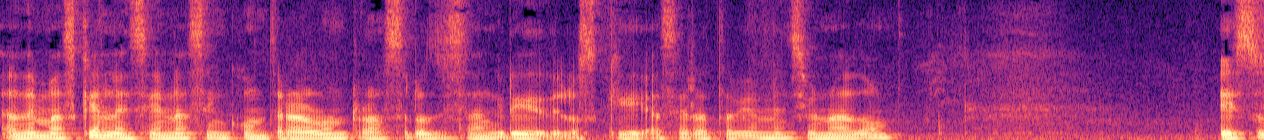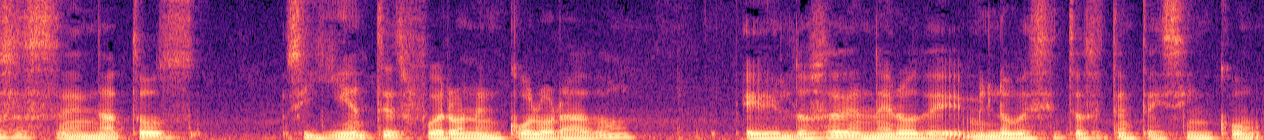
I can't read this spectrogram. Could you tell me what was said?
además que en la escena se encontraron rastros de sangre de los que hace rato había mencionado estos asesinatos siguientes fueron en Colorado. El 12 de enero de 1975,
